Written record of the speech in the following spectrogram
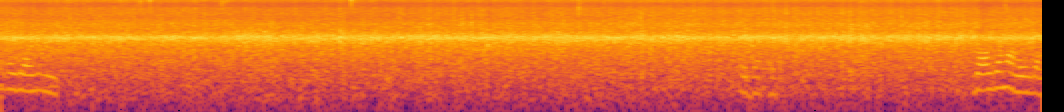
এটা জল জমা হচ্ছে। জল জমা হয়ে গেল।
